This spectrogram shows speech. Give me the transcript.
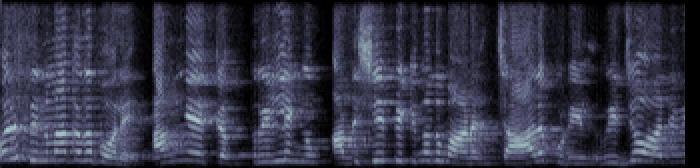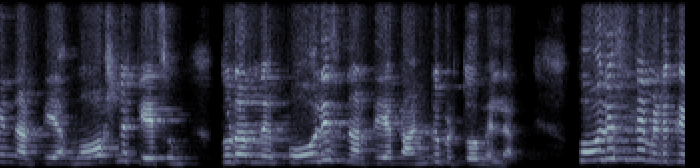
ഒരു സിനിമാ കഥ പോലെ അങ്ങേറ്റം ത്രില്ലിങ്ങും അതിശയിപ്പിക്കുന്നതുമാണ് ചാലക്കുടിയിൽ റിജോ ആന്റണി നടത്തിയ മോഷണ കേസും തുടർന്ന് പോലീസ് നടത്തിയ കണ്ടുപിടുത്തവുമെല്ലാം. പോലീസിന്റെ മിടുക്ക്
